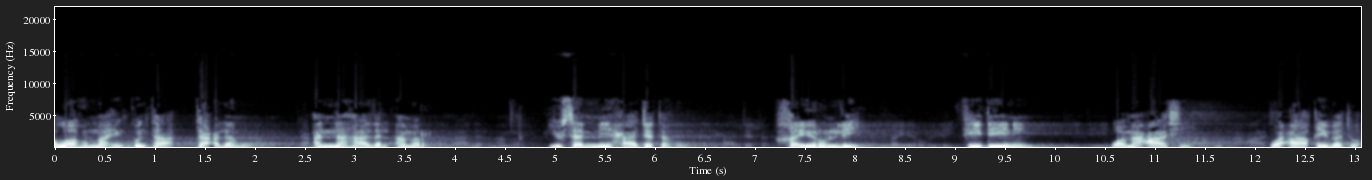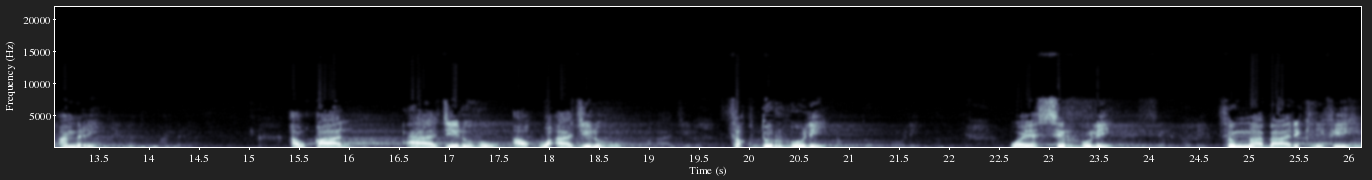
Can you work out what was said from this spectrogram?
اللهم إن كنت تعلم أن هذا الأمر يسمي حاجته خير لي في ديني ومعاشي وعاقبة أمري أو قال عجلهوآجله فاقدره لي ويسره لي ثم بارك لي فيه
